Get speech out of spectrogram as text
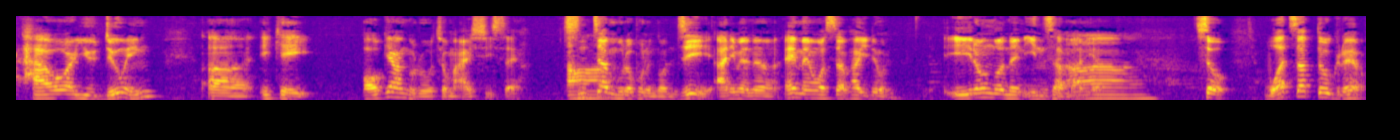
How are you doing? 어, 이렇게 억양으로 좀 알 수 있어요. 진짜 아. 물어보는 건지 아니면은 Hey man, what's up? How you doing? 이런 거는 인사 말이에요. 아, So, what's up도 그래요.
